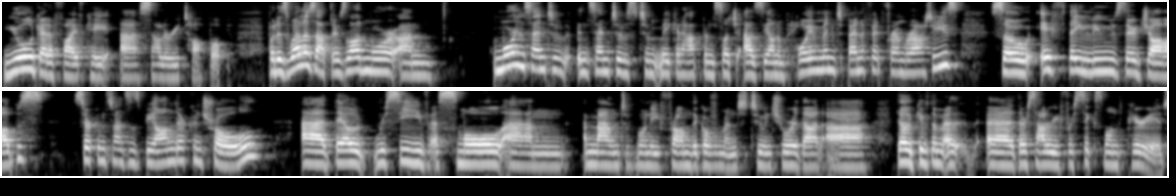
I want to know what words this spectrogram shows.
you'll get a 5k uh, salary top up. But as well as that, there's a lot more um, more incentive incentives to make it happen, such as the unemployment benefit for Emiratis. So if they lose their jobs, circumstances beyond their control, uh, they'll receive a small um, amount of money from the government to ensure that uh, they'll give them a, uh, their salary for six month period.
